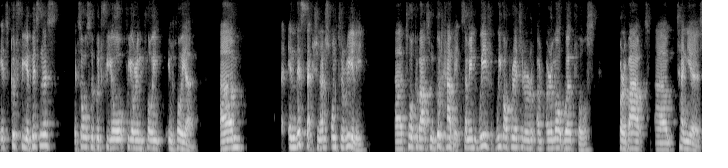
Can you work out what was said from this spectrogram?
It's good for your business. It's also good for your, for your employee, employer. Um, in this section, I just want to really uh, talk about some good habits. I mean, we've, we've operated a, a remote workforce for about um, 10 years.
